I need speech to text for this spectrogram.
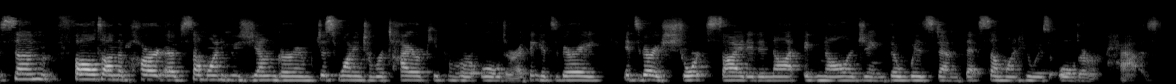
some fault on the part of someone who's younger and just wanting to retire people who are older. I think it's very it's very short sighted and not acknowledging the wisdom that someone who is older has.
